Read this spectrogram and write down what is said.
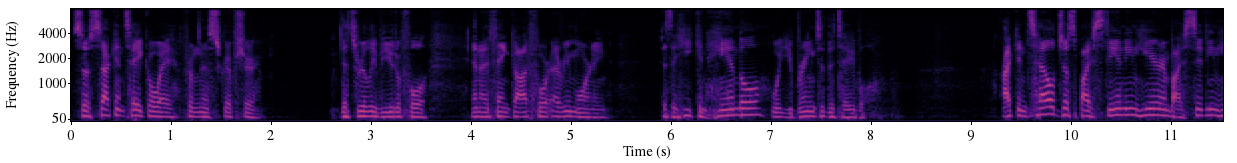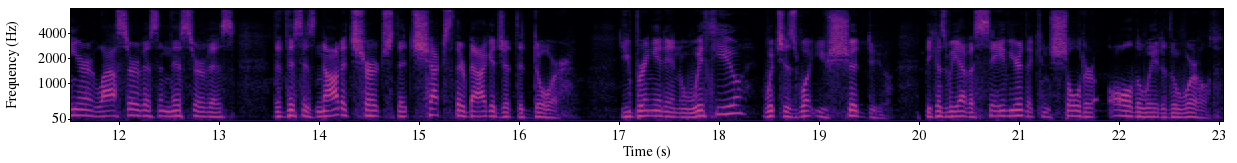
So, second takeaway from this scripture that's really beautiful, and I thank God for every morning, is that He can handle what you bring to the table. I can tell just by standing here and by sitting here, last service and this service, that this is not a church that checks their baggage at the door. You bring it in with you, which is what you should do, because we have a Savior that can shoulder all the weight of the world.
